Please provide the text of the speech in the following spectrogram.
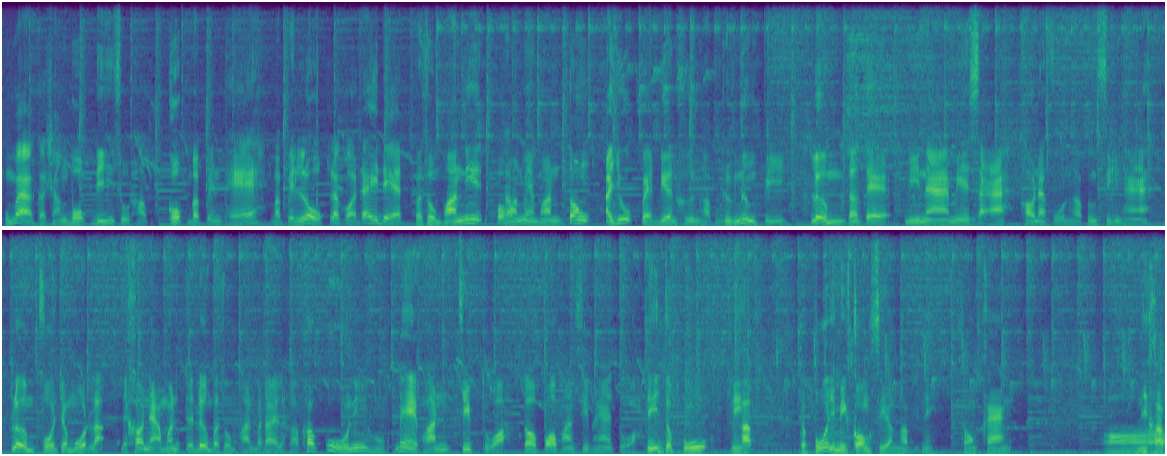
ผมว่ากระชังบกดีที่สุดครับ กบแบบเป็นแผลแบบเป็นโรคแล้วก็ได้แดดผสมพันธุ์นี่พ่อพันธุ์แม่พันธุ์ต้องอายุ 8 เดือนขึ้นครับ ถึง 1 ปี เริ่มตั้งแต่มีนาเมษาเข้าหน้าฝนครับถึงสิงหา เริ่มฝนจะหมดละเดี๋ยวเข้าหนาวมันจะเริ่มผสมพันธุ์มาได้แล้วครับข้าวกู้นี่แม่พันธุ์สิบตัว ต่อพ่อพันธุ์สิบห้าตัว นี่ตัวปูนี่ครับตัวปูจะมีกล้องเสียงครับนี่สองข้างอ๋อนี่ครับ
